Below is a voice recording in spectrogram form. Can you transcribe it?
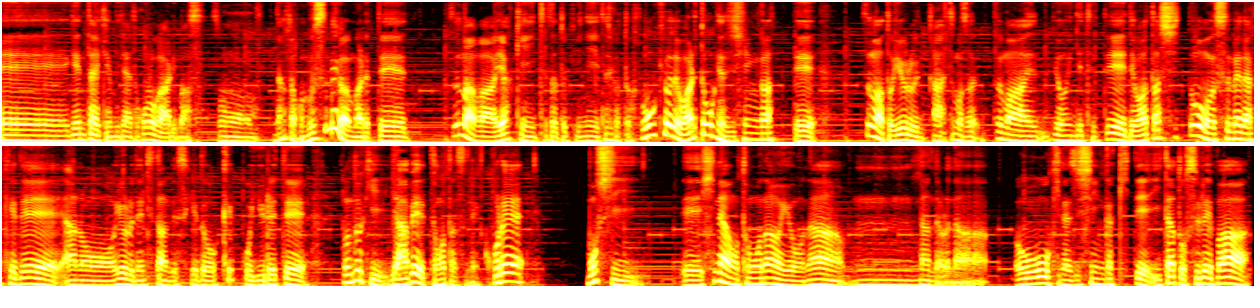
えー原体験みたいなところがあります。その、なんだろう、娘が生まれて、妻が夜勤行ってた時に、確か東京で割と大きな地震があって、妻と夜、あ、妻さん、妻は病院出てて、で、私と娘だけで、あの、夜寝てたんですけど、結構揺れて、その時、やべえって思ったんですね。これ、もし、えー避難を伴うような、うーん、なんだろうな、大きな地震が来ていたとすれば、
